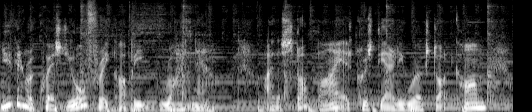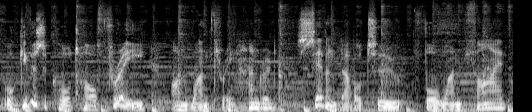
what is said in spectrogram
You can request your free copy right now. Either stop by at ChristianityWorks.com or give us a call toll free on 1300 722 415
